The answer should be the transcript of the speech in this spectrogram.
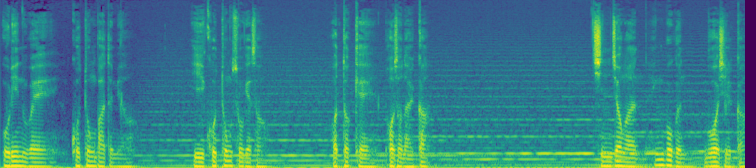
우린 왜 고통받으며 이 고통 속에서 어떻게 벗어날까? 진정한 행복은 무엇일까?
